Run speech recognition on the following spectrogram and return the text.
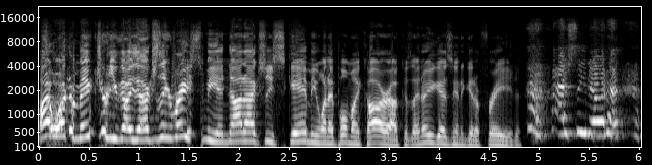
I want to make sure you guys actually race me and not actually scam me when I pull my car out, because I know you guys are going to get afraid. Ashley, know what? I,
